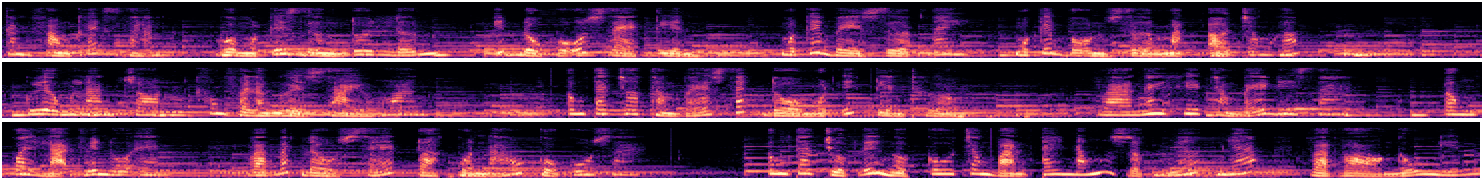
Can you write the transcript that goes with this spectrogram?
Căn phòng khách sạn gồm một cái giường đôi lớn, ít đồ gỗ rẻ tiền, một cái bề rửa tay, một cái bồn rửa mặt ở trong góc. Quý ông Lan Tròn không phải là người xài hoang. Ông ta cho thằng bé sách đồ một ít tiền thưởng. Và ngay khi thằng bé đi ra, ông quay lại với Noel và bắt đầu xé toạc quần áo của cô ra. Ông ta chuộc lấy ngực cô trong bàn tay nóng rực nhớp nháp và vò ngấu nghiến.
